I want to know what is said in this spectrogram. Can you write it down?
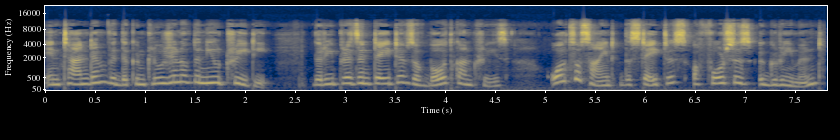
In tandem with the conclusion of the new treaty, the representatives of both countries also signed the Status of Forces Agreement,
